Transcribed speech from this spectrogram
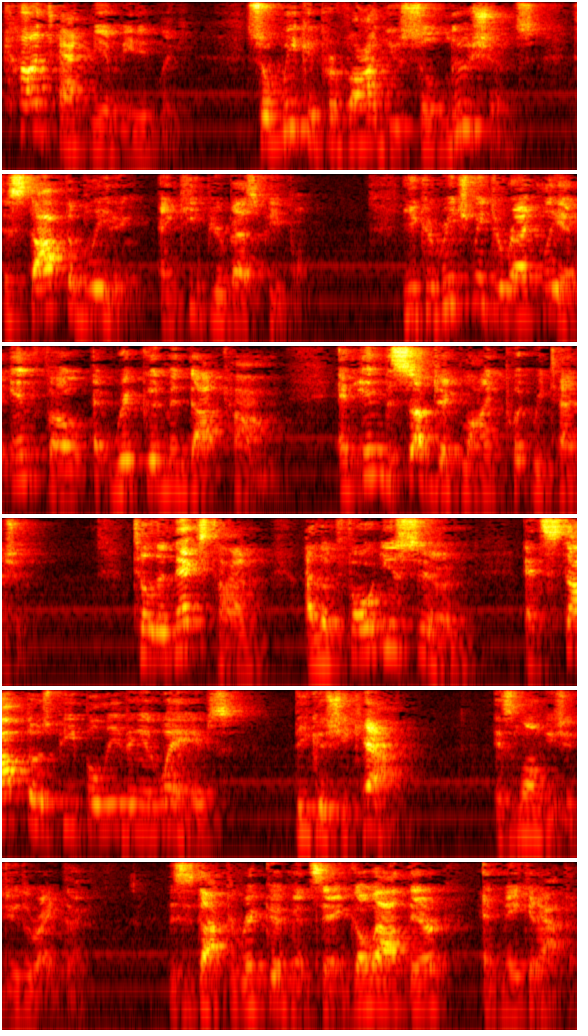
contact me immediately so we can provide you solutions to stop the bleeding and keep your best people. You can reach me directly at info at rickgoodman.com and in the subject line put retention. Till the next time, I look forward to you soon and stop those people leaving in waves because you can, as long as you do the right thing. This is Dr. Rick Goodman saying go out there and make it happen.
